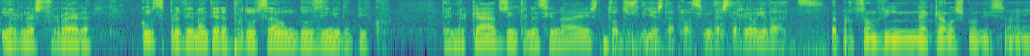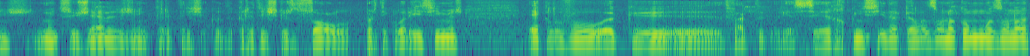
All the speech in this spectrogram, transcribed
Ernesto Ferreira como se prevê manter a produção do vinho do Pico? Tem mercados internacionais, todos os dias está próximo desta realidade. A produção de vinho naquelas condições, muito sugêneres, em características, de solo particularíssimas, é que levou a que, eh, de facto, ser reconhecida aquela zona como uma zona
